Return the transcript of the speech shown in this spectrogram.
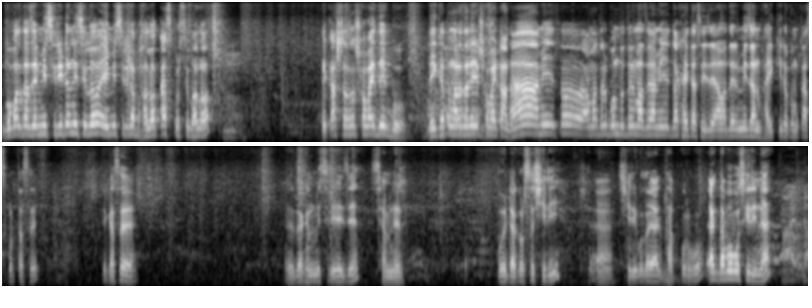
আহ, গোপালদা যে মিস্ত্রিটা নিছিল এই মিস্ত্রিটা ভালো কাজ করছে ভালো। এই কাজটা তো সবাই দেখব। দেখে তোমার জানি সবাই টান না আমি তো আমাদের বন্ধুদের মাঝে আমি দেখাইতাছি যে আমাদের মিজান ভাই কীরকম কাজ করতেছে। ঠিক আছে? এই দেখেন মিস্ত্রি এই যে সামনের পইটা করছে সিঁড়ি। হ্যাঁ সিঁড়ি বোধহয় এক ধাপ করব। এক ধাপ হব সিঁড়ি না? আচ্ছা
